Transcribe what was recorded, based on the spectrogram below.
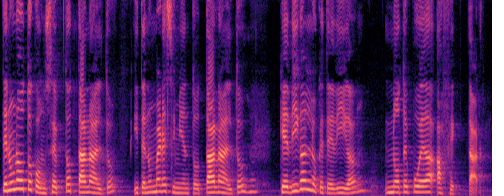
ten un autoconcepto tan alto y ten un merecimiento tan alto que digan lo que te digan no te pueda afectar.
